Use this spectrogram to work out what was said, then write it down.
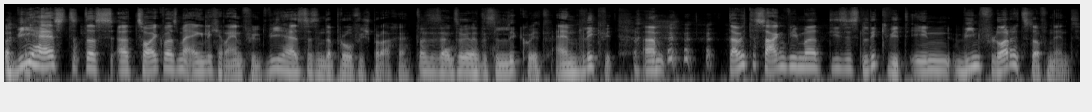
Wie heißt das äh, Zeug, was man eigentlich reinfüllt? Wie heißt das in der Profisprache? Das ist ein sogenanntes Liquid. Ein Liquid. Ähm, darf ich das sagen, wie man dieses Liquid in Wien-Floridsdorf nennt?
